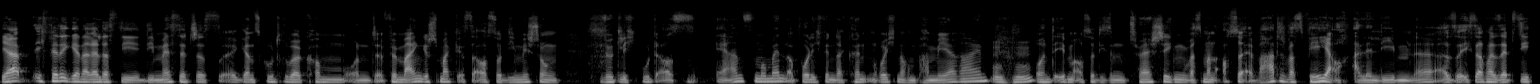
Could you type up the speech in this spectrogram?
Ja, ich finde generell, dass die, die Messages äh, ganz gut rüberkommen und äh, für meinen Geschmack ist auch so die Mischung wirklich gut aus ernsten Momenten, obwohl ich finde, da könnten ruhig noch ein paar mehr rein und eben auch so diesem Trashigen, was man auch so erwartet, was wir ja auch alle lieben. Ne? Also ich sag mal, selbst die,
